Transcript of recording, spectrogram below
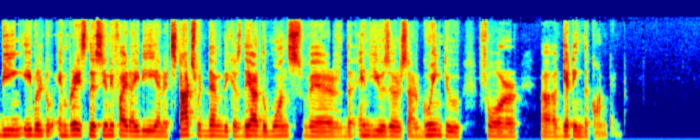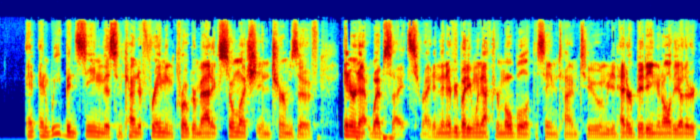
being able to embrace this unified ID, and it starts with them because they are the ones where the end users are going to for uh, getting the content. And, and we've been seeing this and kind of framing programmatic so much in terms of internet websites, right? And then everybody went after mobile at the same time too, and we did header bidding and all the other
